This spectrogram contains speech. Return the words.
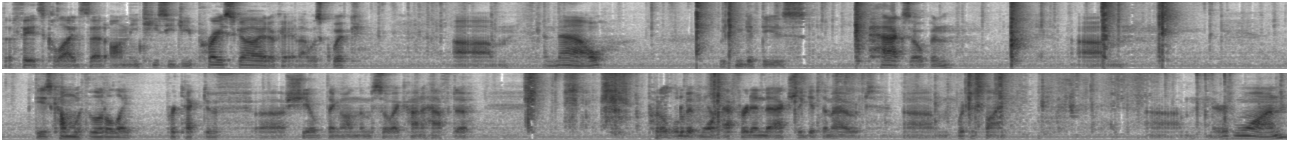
the Fates Collide set on the TCG price guide. Okay, that was quick. Um, and now we can get these packs open. Um, these come with a little like protective uh, shield thing on them, so I kind of have to put a little bit more effort in to actually get them out, um, which is fine. Um, there's one.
